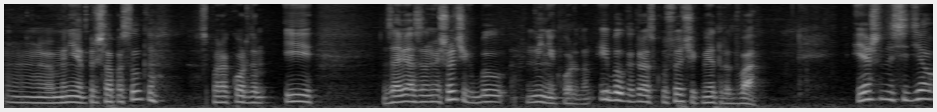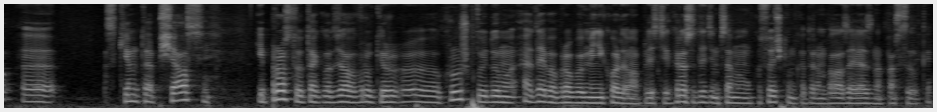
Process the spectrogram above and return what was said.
мне пришла посылка с паракордом, и завязан мешочек был мини-кордом. И был как раз кусочек метра два. Я что-то сидел, э, с кем-то общался, и просто вот так вот взял в руки э, кружку и думаю, а дай попробую мини-кордом оплести. Как раз вот этим самым кусочком, которым была завязана посылка.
